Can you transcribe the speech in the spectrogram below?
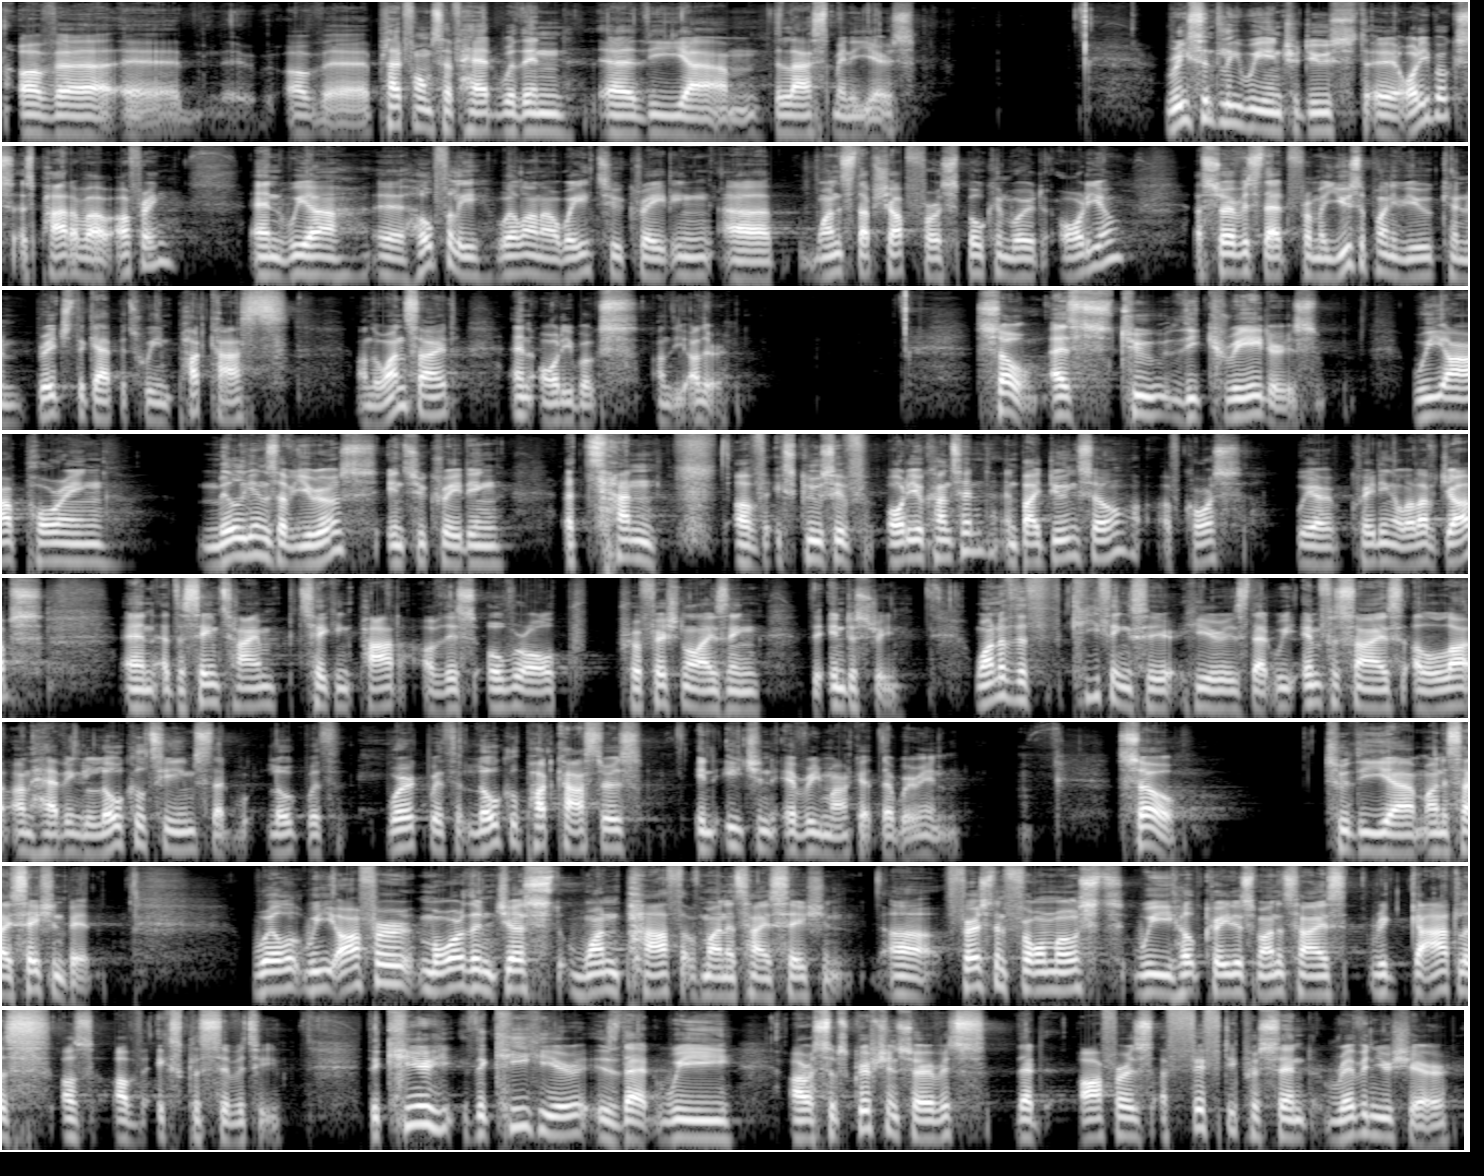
of, uh, uh, of uh, platforms have had within uh, the, um, the last many years. Recently, we introduced uh, audiobooks as part of our offering, and we are hopefully well on our way to creating a one-stop shop for spoken word audio, a service that, from a user point of view, can bridge the gap between podcasts on the one side and audiobooks on the other. So, as to the creators, we are pouring millions of euros into creating a ton of exclusive audio content, and by doing so, of course, we are creating a lot of jobs, and at the same time, taking part of this overall professionalizing the industry. One of the th key things here, here is that we emphasize a lot on having local teams that with, work with local podcasters in each and every market that we're in. So, to the uh, monetization bit. Well, we offer more than just one path of monetization. Uh, first and foremost, we help creators monetize regardless of, of exclusivity. The key, the key here is that we are a subscription service that offers a 50% revenue share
